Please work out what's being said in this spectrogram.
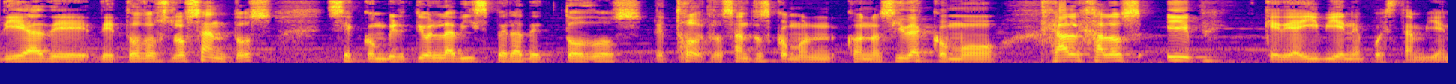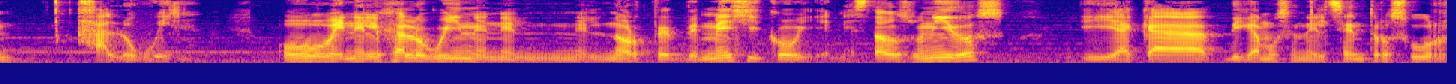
día de, Todos los Santos se convirtió en la víspera de todos, de todos los santos, como, conocida como Hal Hallows Eve, que de ahí viene pues también Halloween. O en el Halloween en el, norte de México y en Estados Unidos, y acá, digamos, en el centro sur,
